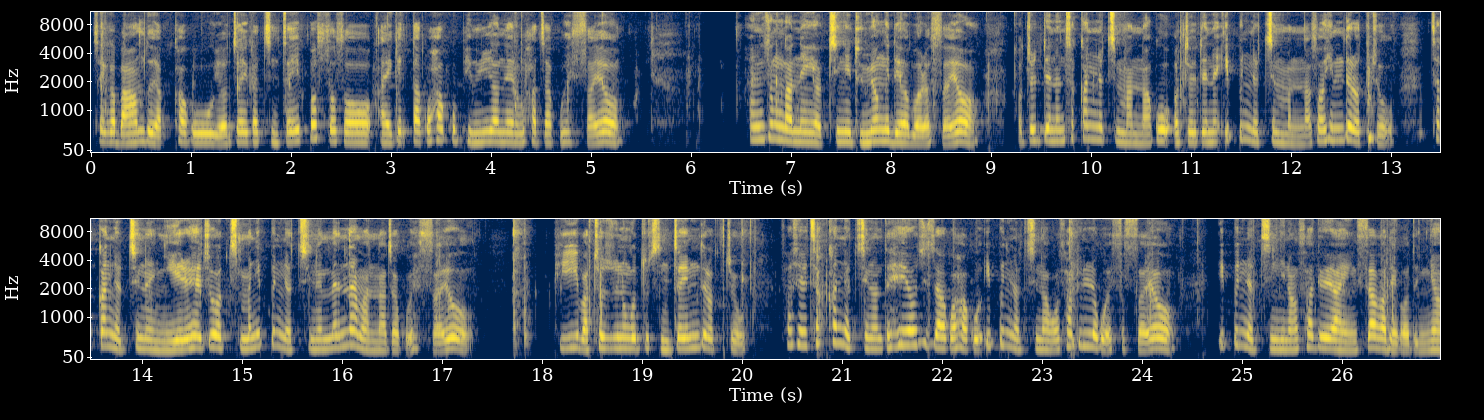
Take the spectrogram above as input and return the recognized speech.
제가 마음도 약하고 여자애가 진짜 예뻤어서 알겠다고 하고 비밀 연애로 하자고 했어요. 한순간에 여친이 두 명이 되어 버렸어요. 어쩔 때는 착한 여친 만나고 어쩔 때는 이쁜 여친 만나서 힘들었죠. 착한 여친은 이해를 해주었지만 이쁜 여친은 맨날 만나자고 했어요. 비 맞춰주는 것도 진짜 힘들었죠. 사실 착한 여친한테 헤어지자고 하고 이쁜 여친하고 사귀려고 했었어요. 이쁜 여친이랑 사귀어야 인싸가 되거든요.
